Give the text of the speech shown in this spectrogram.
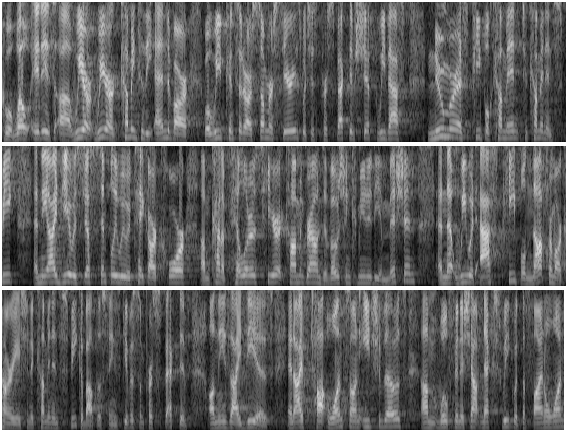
Cool. Well, it is. Uh, we are we are coming to the end of our what we've considered our summer series, which is perspective shift. We've asked numerous people come in to come in and speak, and the idea was just simply we would take our core um, kind of pillars here at Common Ground: devotion, community, and mission, and that we would ask people not from our congregation to come in and speak about those things, give us some perspective on these ideas. And I've taught once on each of those. Um, we'll finish out next week with the final one,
